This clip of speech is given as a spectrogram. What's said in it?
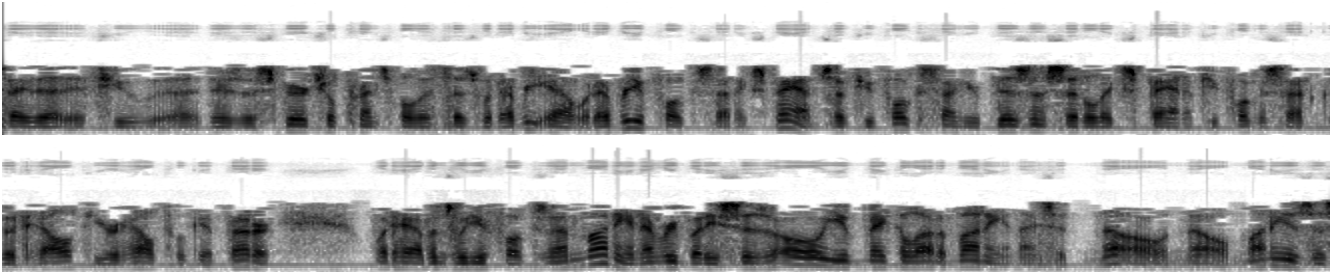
say that if you uh, there's a spiritual principle that says whatever yeah whatever you focus on expands. So if you focus on your business, it'll expand. If you focus on good health, your health will get better. What happens when you focus on money? And everybody says, oh, you make a lot of money. And I said, no, no, money is a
